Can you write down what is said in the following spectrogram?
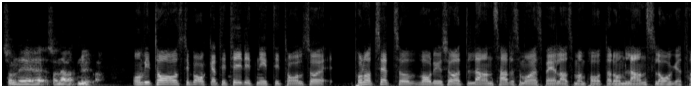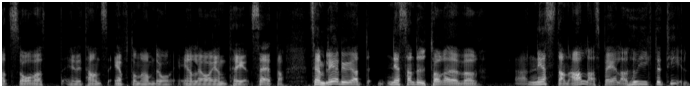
som det, som det har varit nu. Va? Om vi tar oss tillbaka till tidigt 90-tal så på något sätt så var det ju så att Lans hade så många spelare som man pratade om landslaget för att stavas enligt hans efternamn då L-A-N-T-Z. Sen blev det ju att nästan du tar över nästan alla spelare. Hur gick det till?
